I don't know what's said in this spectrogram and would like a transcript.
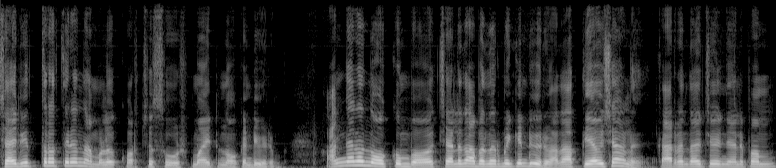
ചരിത്രത്തിനെ നമ്മൾ കുറച്ച് സൂക്ഷ്മമായിട്ട് നോക്കേണ്ടി വരും. അങ്ങനെ നോക്കുമ്പോൾ ചിലത് അപനിർമ്മിക്കേണ്ടി വരും. അത് അത്യാവശ്യമാണ്. കാരണം എന്താ വെച്ച് കഴിഞ്ഞാൽ ഇപ്പം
